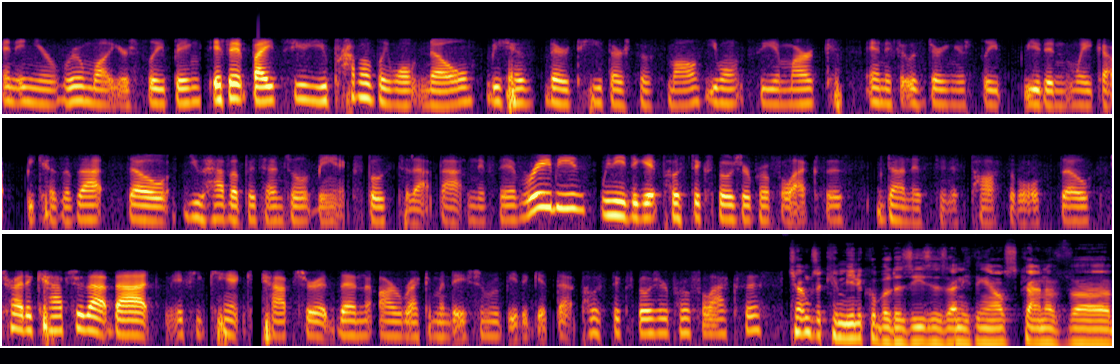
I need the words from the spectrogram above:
and in your room while you're sleeping, if it bites you, you probably won't know because their teeth are so small. You won't see a mark and if it was during your sleep, you didn't wake up because of that. So you have a potential of being exposed to that bat and if they have rabies, we need to get post-exposure prophylaxis done as soon as possible. So try to capture that bat. If you can't capture it, then our recommendation would be to get that post exposure prophylaxis. In terms of communicable diseases, anything else kind of uh,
